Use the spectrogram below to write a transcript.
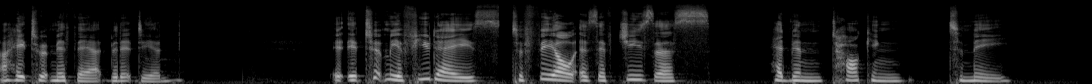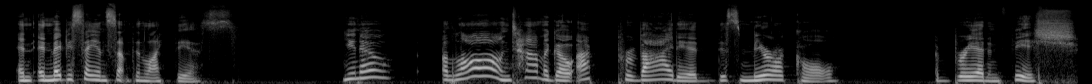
I hate to admit that but it did. It, it took me a few days to feel as if jesus had been talking to me and, and maybe saying something like this You know, a long time ago, I provided this miracle of bread and fish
